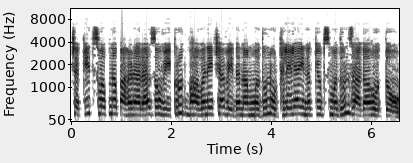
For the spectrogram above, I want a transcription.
चकित स्वप्न पाहणारा जो विकृत भावनेच्या वेदनांमधून उठलेल्या इनक्युब्स मधून जागा होतो.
